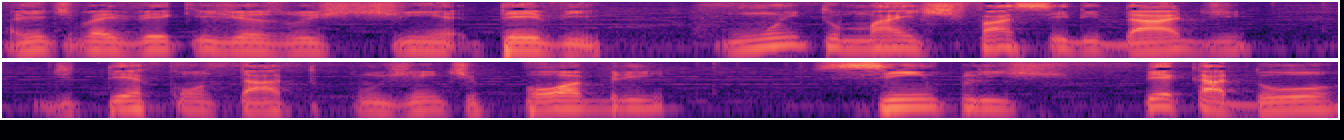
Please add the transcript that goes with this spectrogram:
a gente vai ver que Jesus tinha, teve muito mais facilidade de ter contato com gente pobre, simples, pecador,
